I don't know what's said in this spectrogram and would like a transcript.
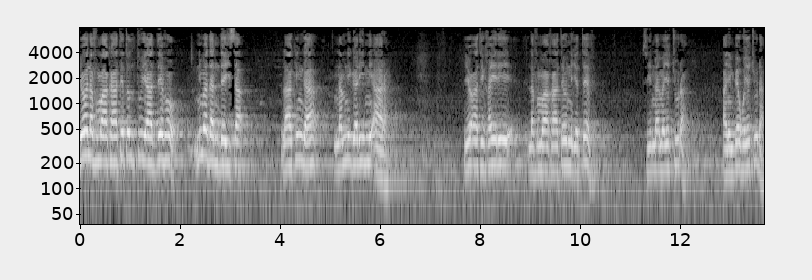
yoo lafuma akaatee toltuu yaaddeefoo nima dandeeysa laakiin gaa namni gariin ni aara yoo ati khayrii lafuma akaatee inni jetteef siin nama jechuudha ani hin beeku jechuudha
